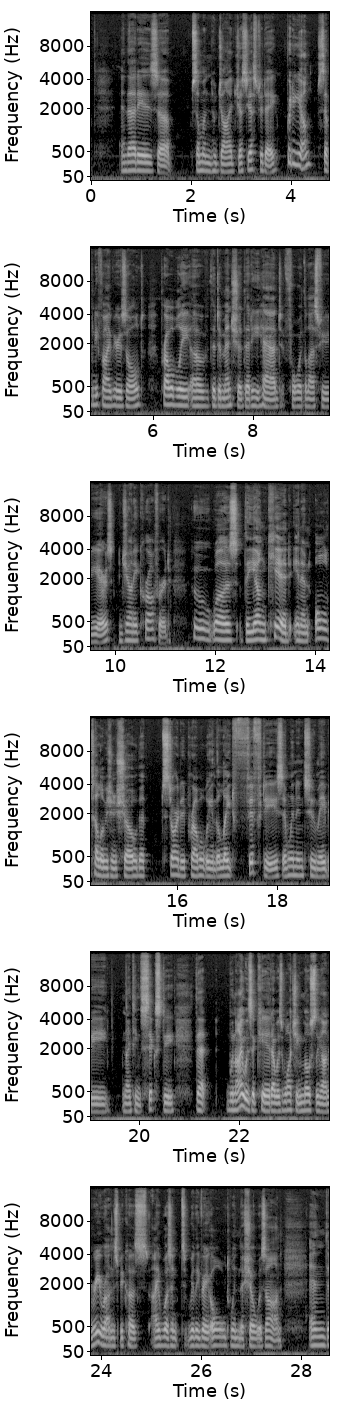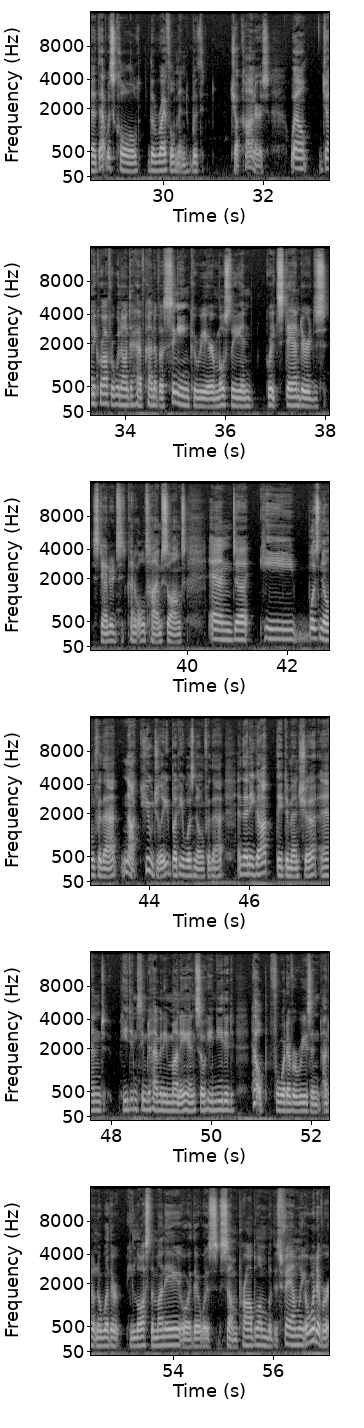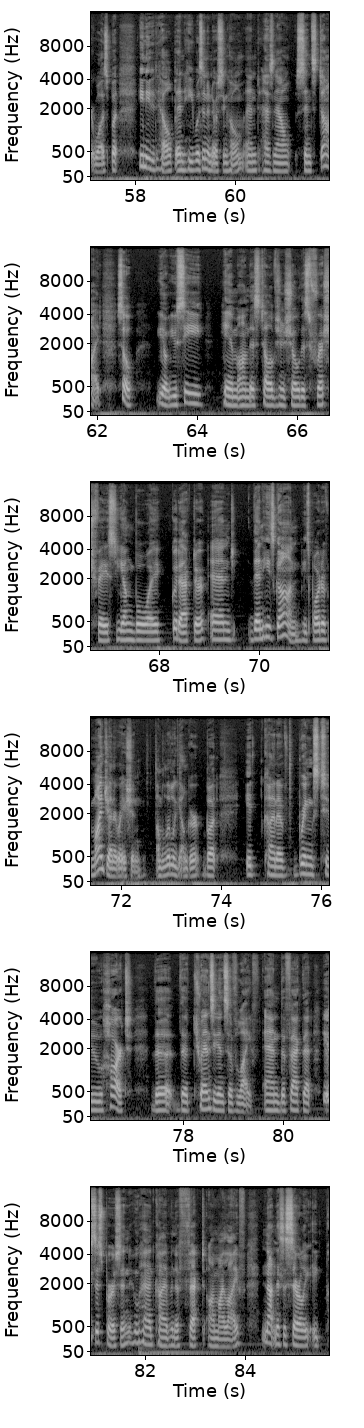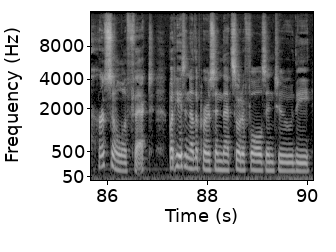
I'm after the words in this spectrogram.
and that is uh, someone who died just yesterday, pretty young, 75 years old, probably of the dementia that he had for the last few years, Johnny Crawford, who was the young kid in an old television show that started probably in the late 50s and went into maybe 1960 that when I was a kid, I was watching mostly on reruns because I wasn't really very old when the show was on. And uh, that was called The Rifleman with Chuck Connors. Well, Johnny Crawford went on to have kind of a singing career, mostly in great standards, standards, kind of old time songs. And uh, he was known for that, not hugely, but he was known for that. And then he got the dementia, and he didn't seem to have any money, and so he needed help for whatever reason. I don't know whether he lost the money or there was some problem with his family or whatever it was, but he needed help, and he was in a nursing home and has now since died. So, you know, you see him on this television show, this fresh faced young boy, good actor, and then he's gone. He's part of my generation. I'm a little younger, but it kind of brings to heart the the transience of life and the fact that here's this person who had kind of an effect on my life, not necessarily a personal effect, but here's another person that sort of falls into the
